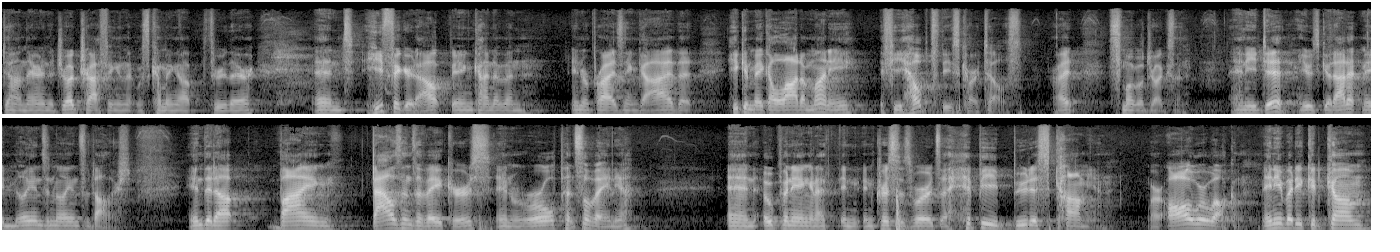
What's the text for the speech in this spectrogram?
down there and the drug trafficking that was coming up through there. And he figured out, being kind of an enterprising guy, that he could make a lot of money if he helped these cartels, right? Smuggle drugs in. And he did. He was good at it, made millions and millions of dollars. Ended up buying thousands of acres in rural Pennsylvania and opening, in, in Chris's words, a hippie Buddhist commune where all were welcome. Anybody could come,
